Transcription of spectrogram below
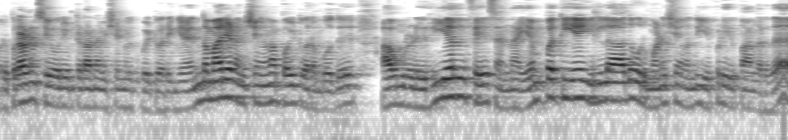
ஒரு ப்ரெக்னன்சி ஓரியன்டான விஷயங்களுக்கு போயிட்டு வரீங்க இந்த மாதிரியான விஷயங்கள்லாம் போயிட்டு வரும்போது அவங்களுடைய ரியல் ஃபேஸ் என்ன எம்பத்தியே இல்லாத ஒரு மனுஷன் வந்து எப்படி இருப்பாங்கிறத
